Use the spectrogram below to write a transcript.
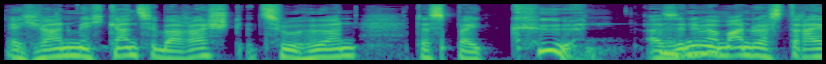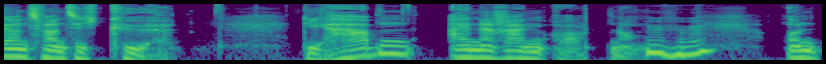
Ich war nämlich ganz überrascht zu hören, dass bei Kühen, also Mhm. nehmen wir mal an, du hast 23 Kühe, die haben eine Rangordnung. Mhm. Und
